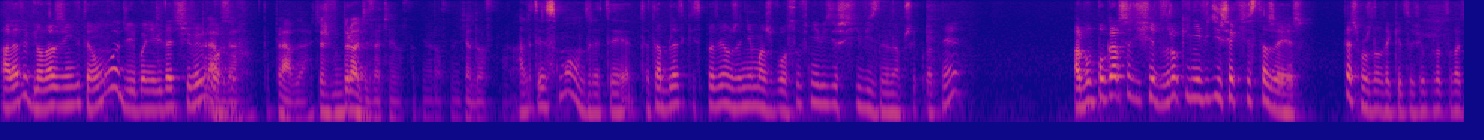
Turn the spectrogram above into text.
Ale wyglądasz dzięki temu młodziej, bo nie widać siwych Prawda, włosów. to prawda. Chociaż w brodzie zacząłem ostatnio rosnąć dziadostwa. Ale to jest mądre. Ty, te tabletki sprawiają, że nie masz włosów, nie widzisz siwizny na przykład, nie? Albo pogarsza ci się wzrok i nie widzisz, jak się starzejesz. Też można takie coś opracować.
